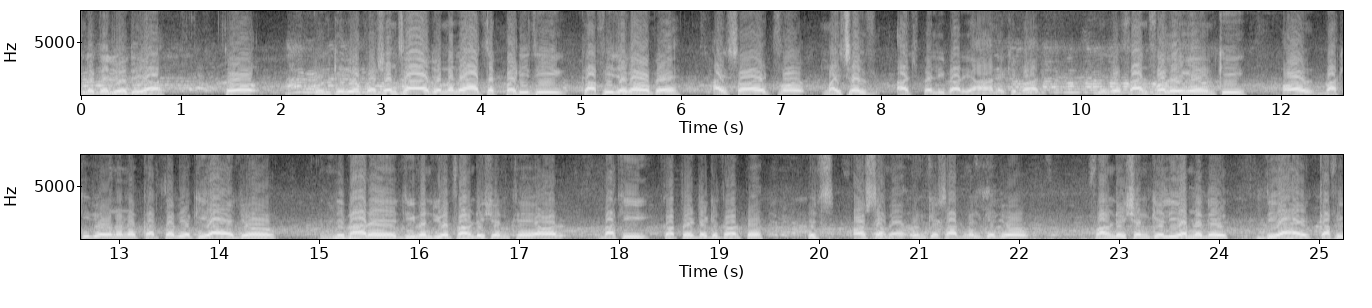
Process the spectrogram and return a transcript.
लोग ने जो दिया। तो उनकी जो प्रशंसा है, जो मैंने आज तक पढ़ी थी काफ़ी जगहों पे I saw it for myself आज पहली बार यहाँ आने के बाद। ये जो फ़ैन फॉलोइंग है उनकी और बाकी जो उन्होंने कर्तव्य किया है जो निभा रहे हैं जीवन ज्योत फाउंडेशन के और बाकी कॉरपोरेटर के तौर पे इट्स ऑसम है। उनके साथ मिलके जो फाउंडेशन के लिए हम लोग ने दिया है काफ़ी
